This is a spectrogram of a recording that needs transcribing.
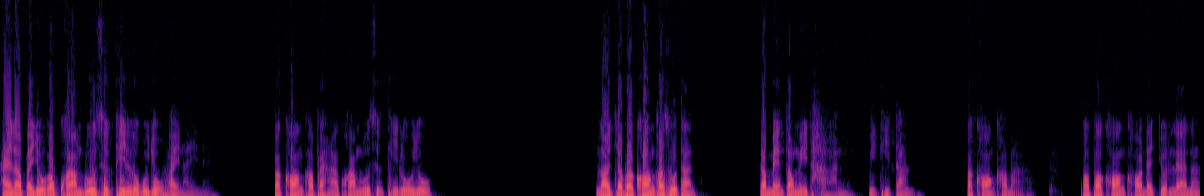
ให้เราไปอยู่กับความรู้สึกที่รู้อยู่ภายในประคองเข้าไปหาความรู้สึกที่รู้อยู่ เราจะประคองเข้าสู่ฐานก็เป็นต้องมีฐานมีที่ตั้ง ประคองเข้ามา พอประคองคอได้จุดแล้วนะ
